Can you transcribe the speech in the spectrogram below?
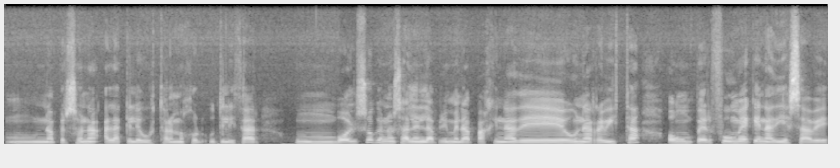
una persona a la que le gusta a lo mejor utilizar un bolso que no sale en la primera página de una revista o un perfume que nadie sabe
